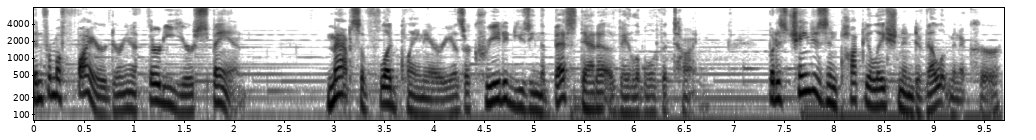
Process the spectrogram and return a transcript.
than from a fire during a 30 year span. Maps of floodplain areas are created using the best data available at the time. But as changes in population and development occur,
